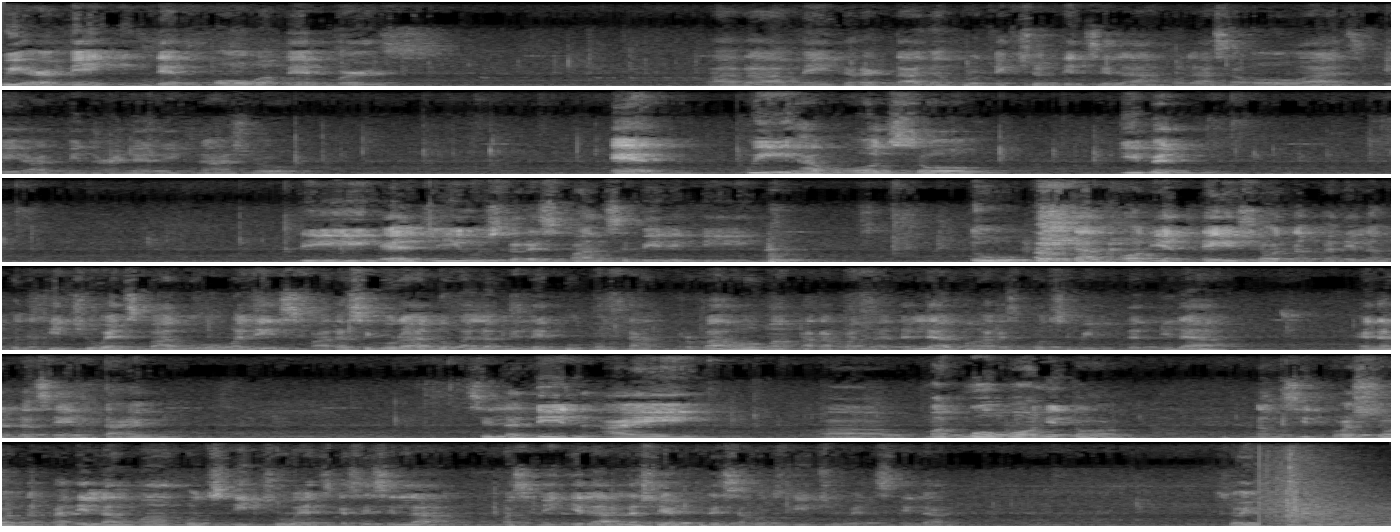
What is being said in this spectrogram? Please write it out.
we are making them OWA members para may karagdagang protection din sila mula sa OWA at kay Admin Arnel Ignacio. And we have also given the LGUs the responsibility to conduct orientation ng kanilang constituents bago umalis para siguradong alam nila yung pupuntang trabaho, mga karapatan nila, mga responsibilidad nila. And at the same time, sila din ay uh, magmo-monitor ng sitwasyon ng kanilang mga constituents kasi sila mas may kilala syempre sa constituents nila. So, yun-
